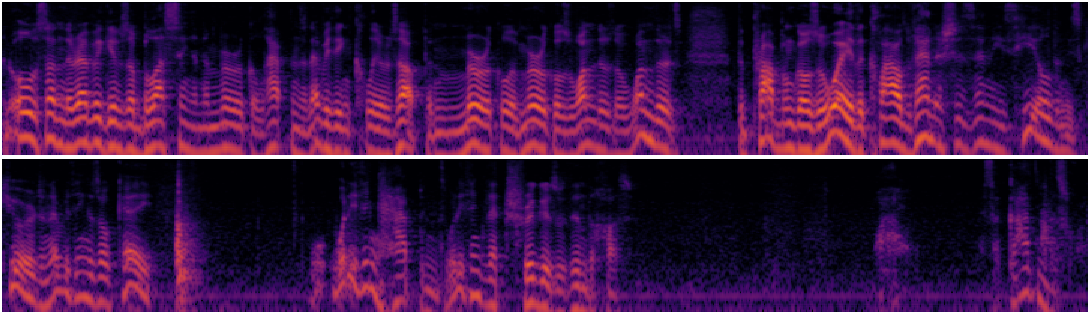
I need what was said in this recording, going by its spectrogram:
And all of a sudden, the Rebbe gives a blessing, and a miracle happens, and everything clears up. And miracle of miracles, wonders of wonders. The problem goes away. The cloud vanishes, and he's healed, and he's cured, and everything is okay. What do you think happens? What do you think that triggers within the chassid? There's a God in this world.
